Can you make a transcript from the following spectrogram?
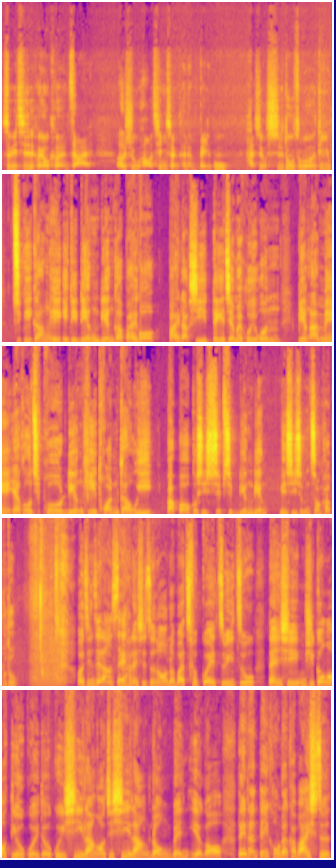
所以其实很有可能在二十五号清晨，可能北部还是有十度左右的低温。即几天会一直冷，冷到拜五。拜六是短暂的回温，平安暝还有一波冷气团到位，北部阁是湿湿冷冷，面是什么状况不多？好，真侪人细汉的时阵哦，拢捌出过水珠，但是毋是讲哦，钓过就规世人哦，一世人拢免疫哦。在咱抵抗力较歹的时阵，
